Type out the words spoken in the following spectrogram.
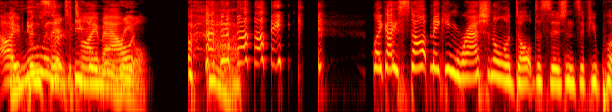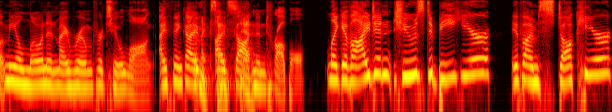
I I've been sent to time out like, like I stopped making rational adult decisions if you put me alone in my room for too long. I think I've I've gotten in trouble. Like if I didn't choose to be here, if I'm stuck here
